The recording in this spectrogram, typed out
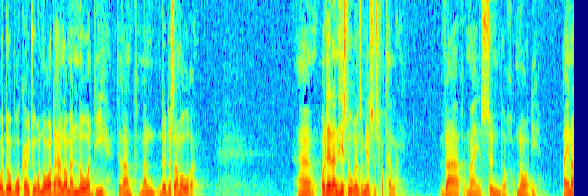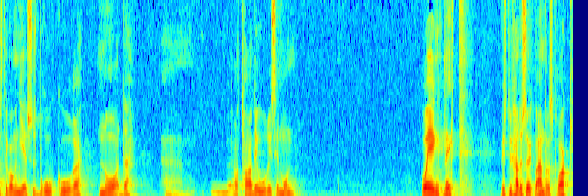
Og da bruker han ikke ordet nåde heller, men nådig. ikke sant? Men det er jo det samme ordet. Eh, og det er den historien som Jesus forteller. Vær meg synder nådig. Den eneste gangen Jesus bruker ordet nåde, eh, og tar det ordet i sin munn. Og egentlig, hvis du hadde søkt på andre språk,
